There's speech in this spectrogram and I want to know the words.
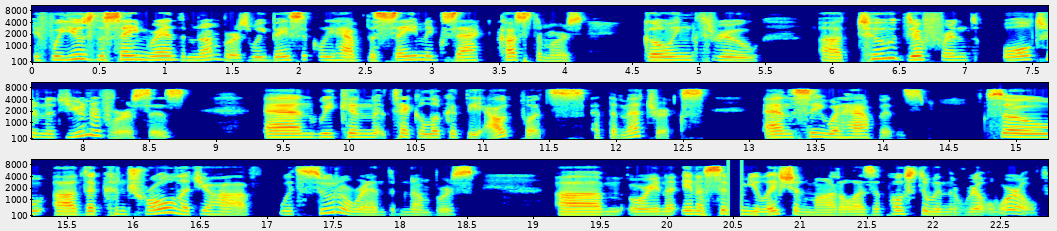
if we use the same random numbers, we basically have the same exact customers going through uh, two different alternate universes, and we can take a look at the outputs, at the metrics, and see what happens. So uh, the control that you have with pseudo-random numbers, um, or in a, in a simulation model as opposed to in the real world,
